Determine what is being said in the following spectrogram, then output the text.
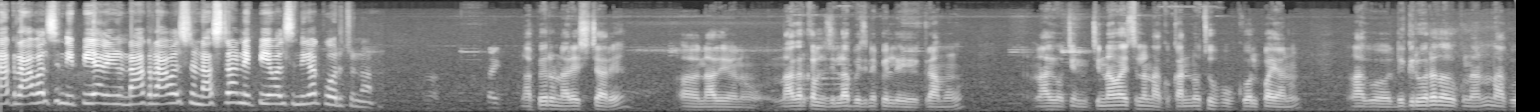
నాకు రావాల్సింది ఇప్పియాలని నాకు రావాల్సిన నష్టాన్ని ఇప్పియవలసిందిగా కోరుచున్నాను. నా పేరు నరేష్ చారి. నాది నాగర్కల్ జిల్లా బిజినపల్లి గ్రామం. నాకు చిన్న చిన్న వయసులో నాకు కన్ను చూపు కోల్పోయాను. నాకు డిగ్రీ వరకు చదువుకున్నాను. నాకు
